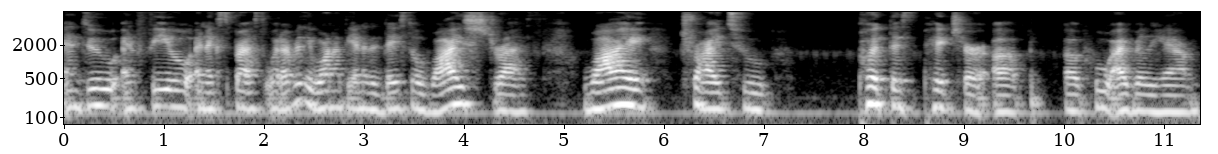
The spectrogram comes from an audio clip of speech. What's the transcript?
and do and feel and express whatever they want at the end of the day. So why stress? Why try to put this picture up of who I really am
